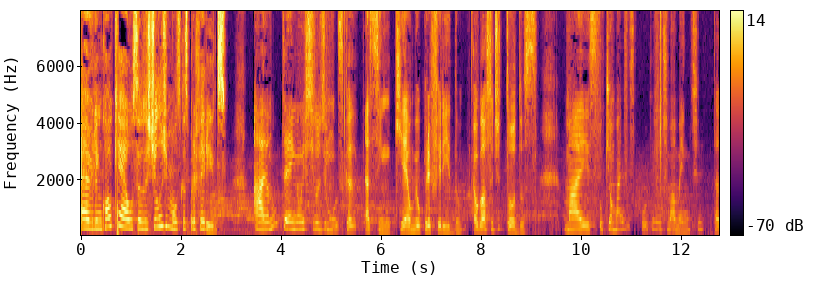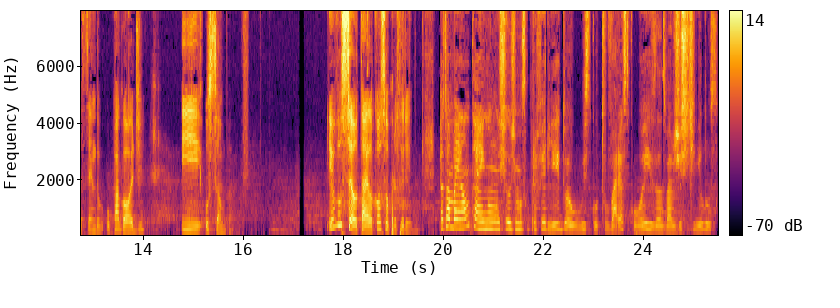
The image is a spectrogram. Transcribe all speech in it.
Evelyn, qual que é os seus estilos de músicas preferidos? Ah, eu não tenho um estilo de música assim que é o meu preferido. Eu gosto de todos. Mas o que eu mais escuto ultimamente tá sendo o pagode e o samba. E você, Tayla, qual é o seu preferido? Eu também não tenho um estilo de música preferido, eu escuto várias coisas, vários estilos,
